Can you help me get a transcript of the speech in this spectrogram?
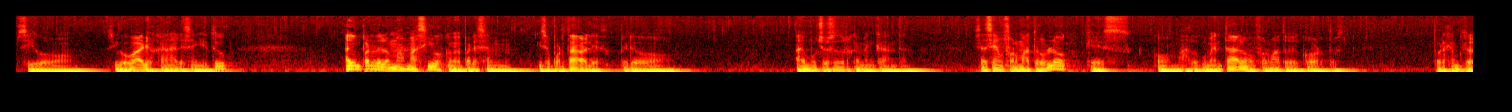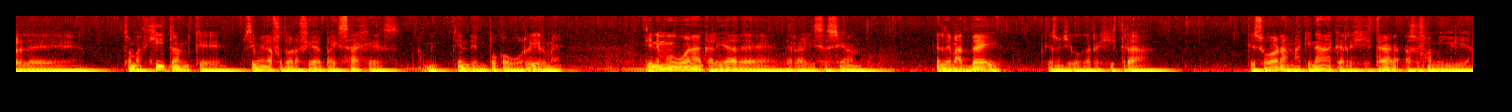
sigo, sigo varios canales en YouTube. Hay un par de los más masivos que me parecen insoportables, pero hay muchos otros que me encantan. Ya sea en formato blog, que es como más documental, o en formato de cortos. Por ejemplo, el de Thomas Heaton, que si bien la fotografía de paisajes a mí tiende un poco a aburrirme, tiene muy buena calidad de, realización. El de Matt Day, que es un chico que registra, que su obra es más que registrar a su familia.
